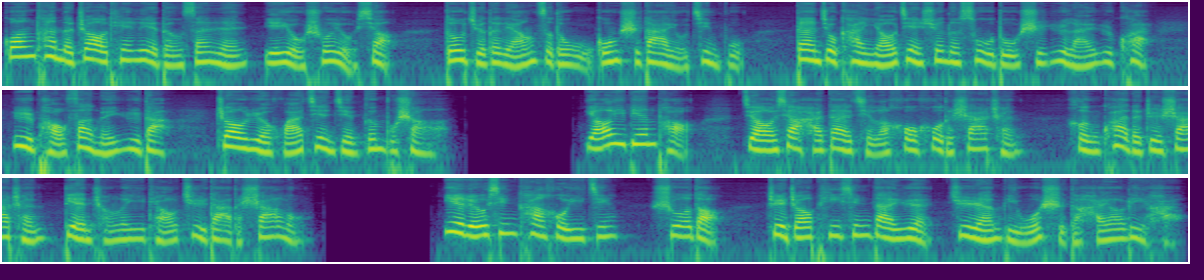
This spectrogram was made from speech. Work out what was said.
观看的赵天烈等三人也有说有笑，都觉得梁子的武功是大有进步。但就看姚建轩的速度是愈来愈快，愈跑范围愈大，赵月华渐渐跟不上了。姚一边跑，脚下还带起了厚厚的沙尘。很快的，这沙尘变成了一条巨大的沙龙。叶流星看后一惊，说道：“这招披星戴月，居然比我使的还要厉害。”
